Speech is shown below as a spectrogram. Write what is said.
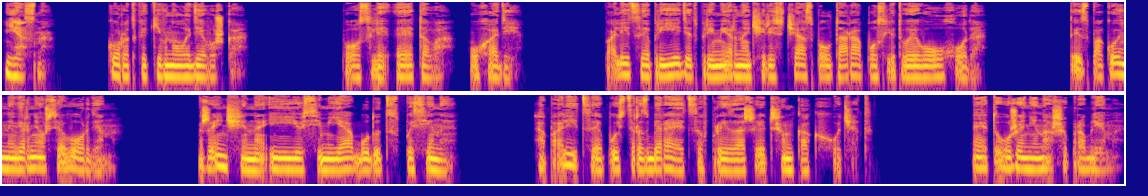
Ясно. Коротко кивнула девушка. После этого уходи. Полиция приедет примерно через час-полтора после твоего ухода. Ты спокойно вернешься в Орден, Женщина и ее семья будут спасены. А полиция пусть разбирается в произошедшем как хочет. Это уже не наши проблемы.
